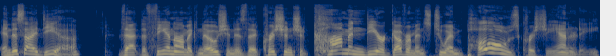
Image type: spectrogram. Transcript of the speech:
And this idea that the theonomic notion is that Christians should commandeer governments to impose Christianity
